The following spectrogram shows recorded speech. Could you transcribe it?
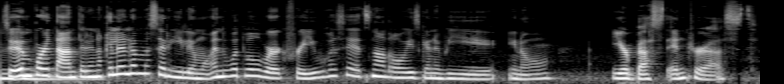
So, importante rin na kilala mo sarili mo and what will work for you kasi it's not always gonna be, you know, your best interest.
